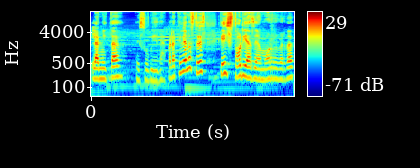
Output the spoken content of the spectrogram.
la mitad de su vida. Para que vean ustedes qué historias de amor, ¿verdad?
